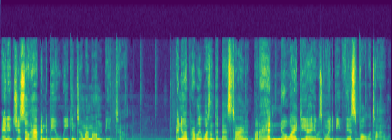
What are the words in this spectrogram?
and it just so happened to be a week until my mom would be in town. I knew it probably wasn't the best time, but I had no idea it was going to be this volatile.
